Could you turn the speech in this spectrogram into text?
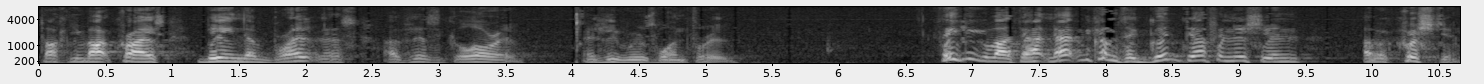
talking about Christ being the brightness of his glory in Hebrews 1 3. Thinking about that, that becomes a good definition of a Christian.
